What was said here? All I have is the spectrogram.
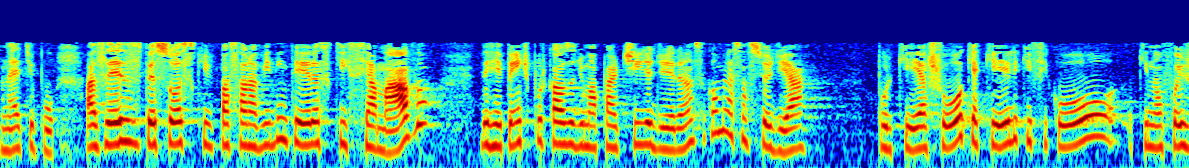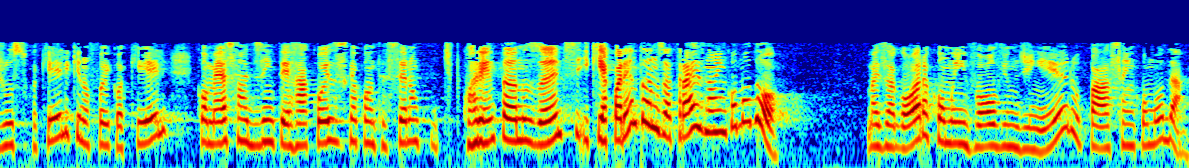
Né? Tipo, às vezes pessoas que passaram a vida inteira que se amavam, de repente por causa de uma partilha de herança começam a se odiar, porque achou que aquele que ficou, que não foi justo com aquele, que não foi com aquele, começam a desenterrar coisas que aconteceram tipo 40 anos antes e que há 40 anos atrás não incomodou. Mas agora, como envolve um dinheiro, passa a incomodar.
